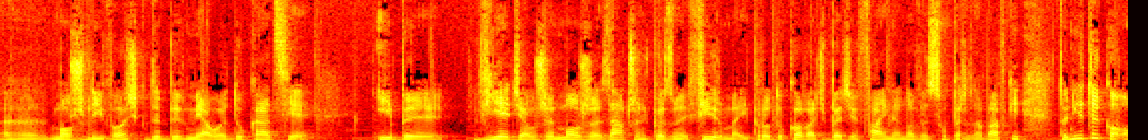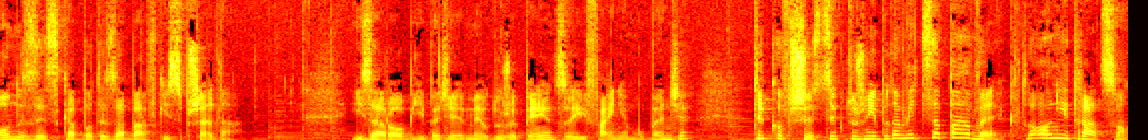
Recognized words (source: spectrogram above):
e, możliwość, gdyby miał edukację i by wiedział, że może zacząć, powiedzmy, firmę i produkować będzie fajne, nowe super zabawki, to nie tylko on zyska, bo te zabawki sprzeda i zarobi, będzie miał dużo pieniędzy i fajnie mu będzie, tylko wszyscy, którzy nie będą mieć zabawek, to oni tracą.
